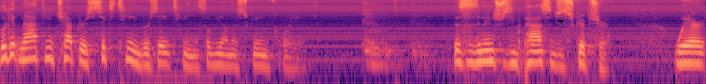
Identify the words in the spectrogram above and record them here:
Look at Matthew chapter 16, verse 18. This will be on the screen for you. This is an interesting passage of Scripture where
